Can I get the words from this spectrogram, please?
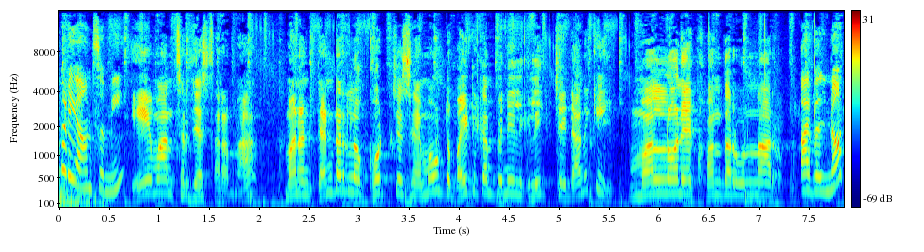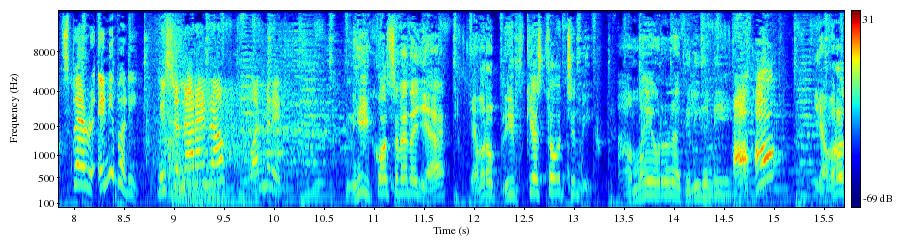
సంబడి ఆన్సర్ మీ ఏం ఆన్సర్ చేస్తారమ్మా? మనం టెండర్లో కోట్ చేసిన అమౌంట్ బయట కంపెనీలకి లీక్ చేయడానికి మనలోనే కొందరు ఉన్నారు. I will not spare anybody mister Narayanarao one minute నీ కోసమేనయ్యా ఎవరో బ్రీఫ్ కేసుతో వచ్చింది. ఆ అమ్మాయి ఎవరో నాకు తెలియదండి ఆహా ఎవరో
